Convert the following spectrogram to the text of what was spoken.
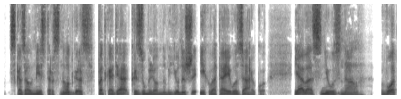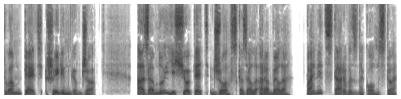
— сказал мистер Снотгресс, подходя к изумленному юноше и хватая его за руку, — «я вас не узнал. Вот вам пять шиллингов, Джо». «А за мной еще пять, Джо», — сказала Арабелла память старого знакомства,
